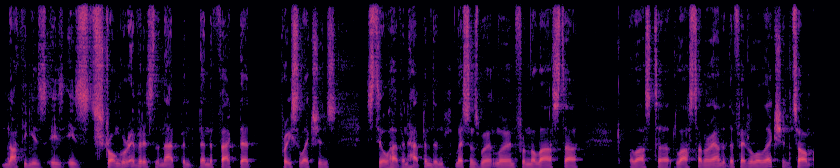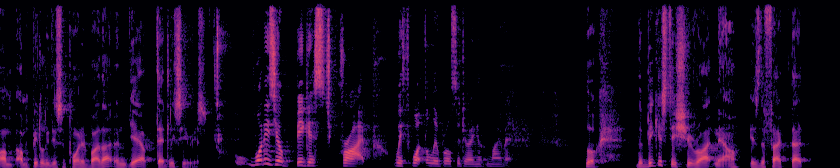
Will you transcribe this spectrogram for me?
nothing is, is, is, stronger evidence than that, than, than the fact that pre-selections still haven't happened and lessons weren't learned from the last, uh, the last, uh, last time around at the federal election. So I'm, I'm, I'm bitterly disappointed by that, and yeah, deadly serious. What is your biggest gripe with what the Liberals are doing at the moment? Look, the biggest issue right now is the fact that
